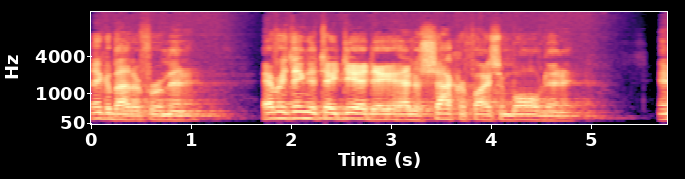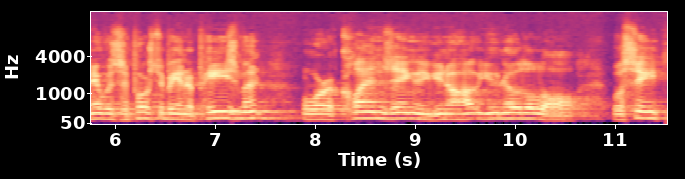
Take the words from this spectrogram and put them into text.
Think about it for a minute. Everything that they did, they had a sacrifice involved in it. And it was supposed to be an appeasement or a cleansing. You know how you know the law. Well, see,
